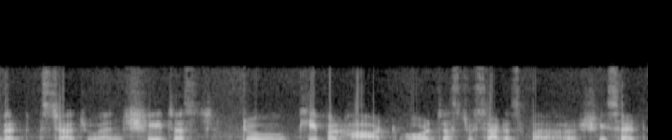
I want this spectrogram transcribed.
that statue, and she just to keep her heart or just to satisfy her, she said,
